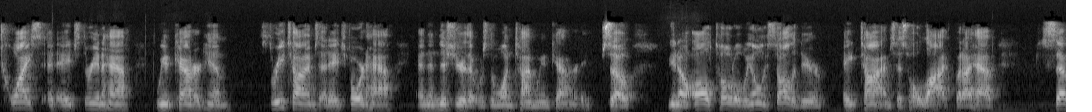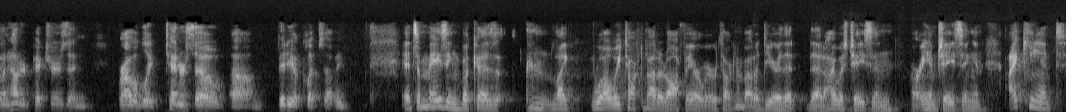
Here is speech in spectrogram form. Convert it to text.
twice at age three and a half. We encountered him three times at age four and a half. And then this year, that was the one time we encountered him. So, you know, all total, we only saw the deer eight times his whole life, but I have 700 pictures and probably 10 or so um, video clips of him. It's amazing because, like, well, we talked about it off air. We were talking about a deer that, that I was chasing or am chasing, and I can't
